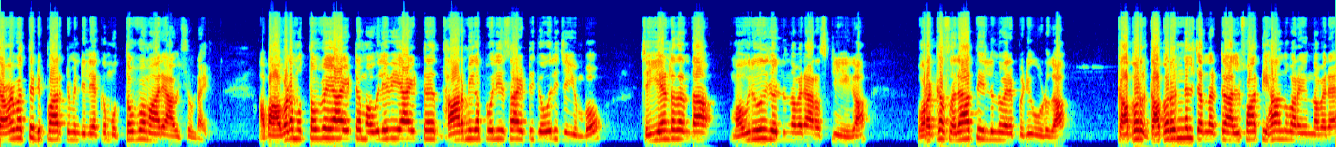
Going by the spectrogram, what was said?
ദഴവത്ത് ഡിപ്പാർട്ട്മെന്റിലേക്ക് മുത്തവ്വമാരെ ആവശ്യമുണ്ടായിരുന്നു. അപ്പൊ അവിടെ മുത്തവ്വയായിട്ട് മൗലവിയായിട്ട് ധാർമ്മിക പോലീസായിട്ട് ജോലി ചെയ്യുമ്പോൾ ചെയ്യേണ്ടത് എന്താ മൗലൂദ് ചൊല്ലുന്നവരെ അറസ്റ്റ് ചെയ്യുക ഉറക്ക സ്വലാത്ത് ചെല്ലുന്നവരെ പിടികൂടുക കബർ കബറിങ്ങിൽ ചെന്നിട്ട് അൽഫാത്തിഹ എന്ന് പറയുന്നവരെ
